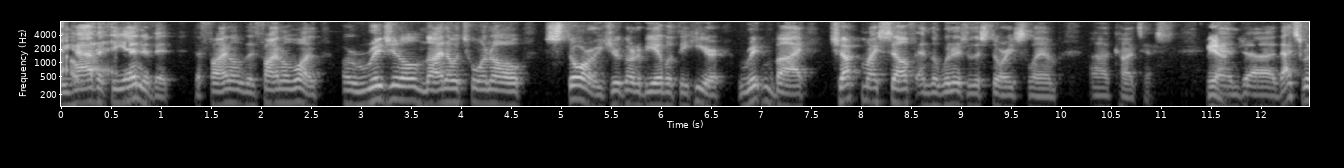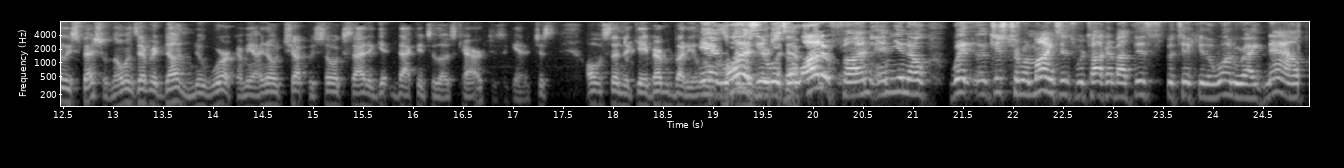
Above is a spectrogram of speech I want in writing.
we have at the end of it, the final, the final one, original 90210 stories you're going to be able to hear, written by Chuck, myself, and the winners of the Story Slam uh, contest. Yeah. And uh, that's really special. No one's ever done new work. I mean, I know Chuck was so excited getting back into those characters again. It just all of a sudden it gave everybody a little. It spin was. It their was a lot of fun, and you know, wait, uh, just to remind, since we're talking about this particular one right now,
